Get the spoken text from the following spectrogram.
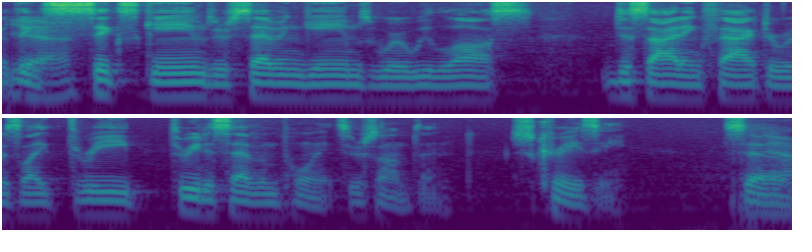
I think yeah. six games or seven games where we lost. Deciding factor was like three, three to seven points or something. Just crazy. So. Yeah.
